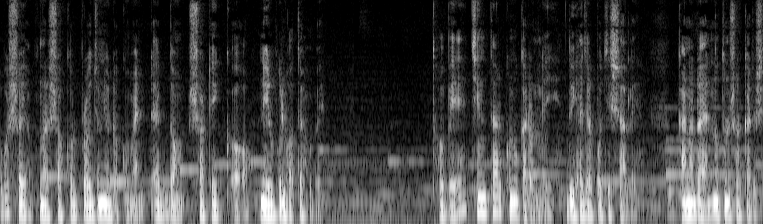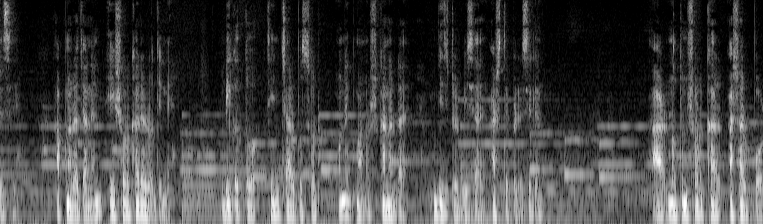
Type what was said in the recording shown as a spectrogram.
অবশ্যই আপনার সকল প্রয়োজনীয় ডকুমেন্ট একদম সঠিক ও নির্ভুল হতে হবে। তবে চিন্তার কোনো কারণ নেই, দুই হাজার পঁচিশ সালে কানাডায় নতুন সরকার এসেছে। আপনারা জানেন, এই সরকারের অধীনে বিগত তিন চার বছর অনেক মানুষ কানাডায় ভিজিটর ভিসায় আসতে পেরেছিলেন। আর নতুন সরকার আসার পর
